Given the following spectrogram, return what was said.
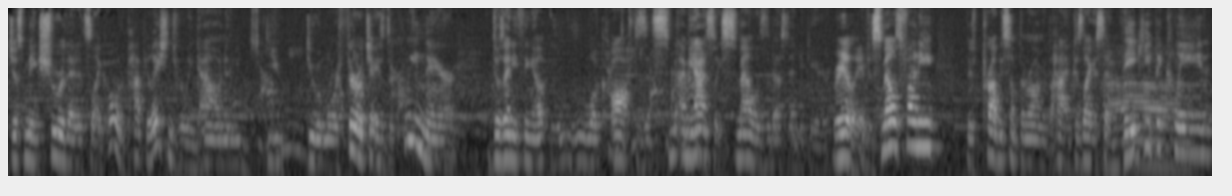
just make sure that it's like, oh, the population's really down, and you do a more thorough check. Is the queen there? Does anything else look off? Does it? Sm- I mean, honestly, smell is the best indicator. Really? If it smells funny, there's probably something wrong with the hive. Because, like I said, they keep it clean.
